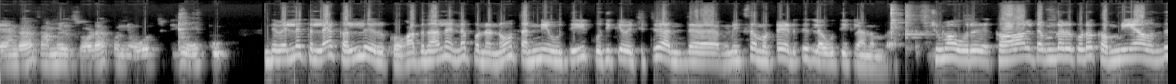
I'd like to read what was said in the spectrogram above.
தேங்காய் சமையல் சோடா கொஞ்சம் ஒரு சிட்டிக்கு உப்பு. இந்த வெள்ளத்துல கல் இருக்கும். அதனால என்ன பண்ணணும்? தண்ணி ஊத்தி கொதிக்க வச்சுட்டு அந்த மிக்ஸை மட்டும் எடுத்து இதுல ஊத்திக்கலாம் நம்ம. சும்மா ஒரு கால் டம்ளர் கூட கம்மியா வந்து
